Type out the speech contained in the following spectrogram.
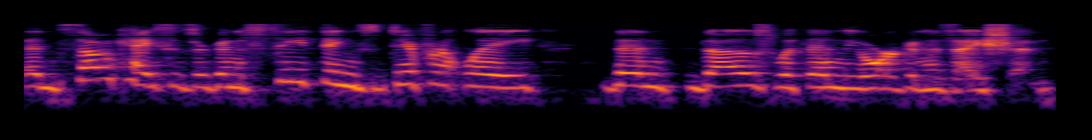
in some cases, are going to see things differently than those within the organization.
